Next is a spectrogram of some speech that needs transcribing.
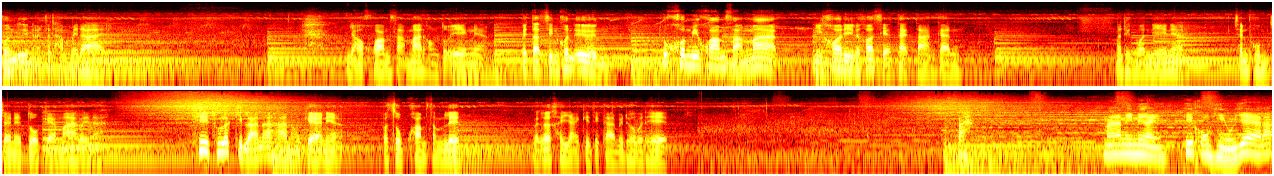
คนอื่นอาจจะทำไม่ได้ อย่าเอาความสามารถของตัวเองเนี่ยไปตัดสินคนอื่น ทุกคนมีความสามารถ มีข้อดีและข้อเสียแตกต่างกัน มาถึงวันนี้เนี่ย ฉันภูมิใจในตัวแกมากเลยนะ ที่ธุรกิจร้านอาหารของแกเนี่ยประสบความสำเร็จ แล้วก็ขยายกิจการไปทั่วประเทศมาเหนื่อยๆพี่คงหิวแย่ละ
